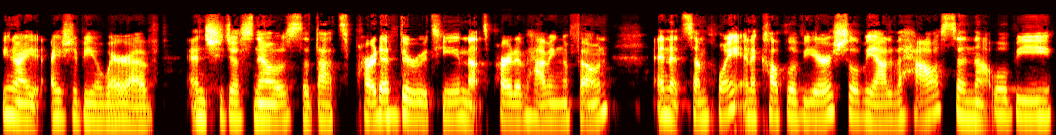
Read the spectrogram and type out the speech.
you know, I, I should be aware of. And she just knows that that's part of the routine. That's part of having a phone. And at some point in a couple of years, she'll be out of the house and that will be,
